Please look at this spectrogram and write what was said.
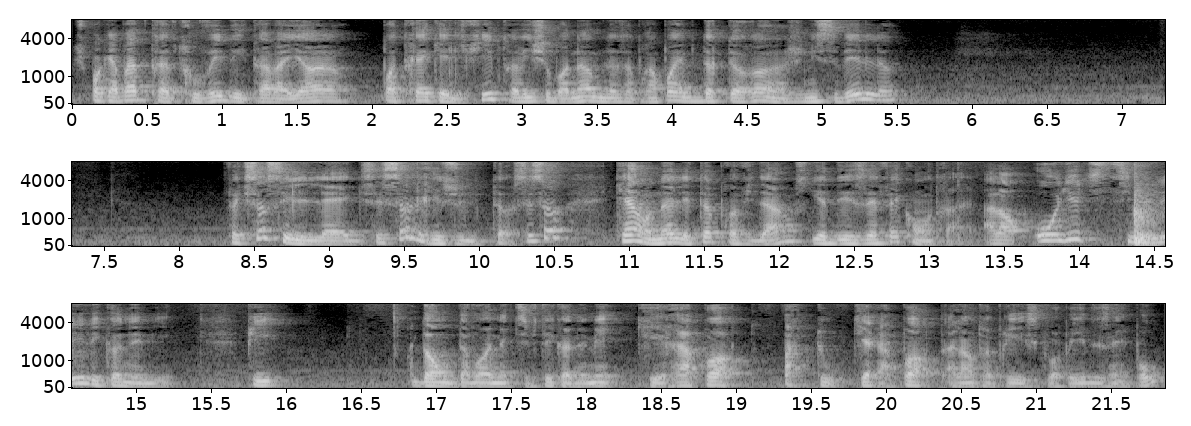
je suis pas capable de trouver des travailleurs pas très qualifiés pour travailler chez Bonhomme. Là. Ça prend pas un doctorat en génie civil. Là. Fait que ça, c'est le. C'est ça le résultat. C'est ça, quand on a l'État-providence, il y a des effets contraires. Alors, au lieu de stimuler l'économie, puis donc d'avoir une activité économique qui rapporte partout, qui rapporte à l'entreprise qui va payer des impôts,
